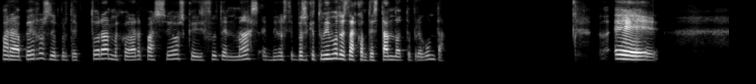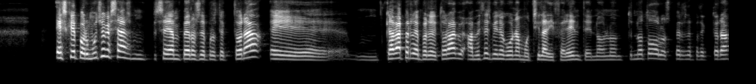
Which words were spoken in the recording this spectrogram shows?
para perros de protectora, mejorar paseos que disfruten más en menos tiempo. Es que tú mismo te estás contestando a tu pregunta. Eh, es que por mucho que sean perros de protectora, eh, cada perro de protectora a veces viene con una mochila diferente. No, no, no, todos los perros de protectora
